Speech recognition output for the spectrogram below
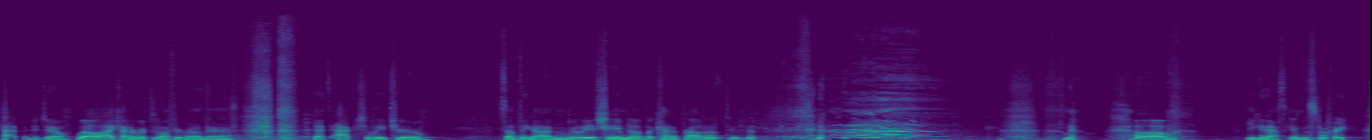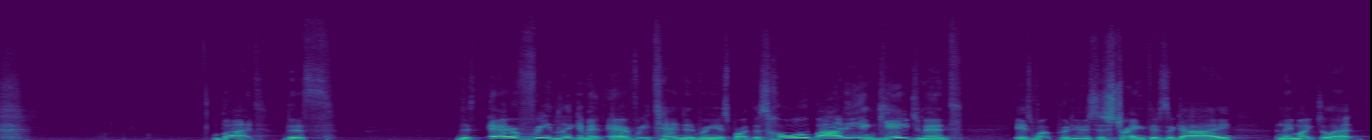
Happened to Joe. Well, I kind of ripped it off your bone there. That's actually true. Something I'm really ashamed of, but kind of proud of, too. no. Um, you can ask him the story. But this this every ligament, every tendon bringing its part. This whole body engagement is what produces strength. There's a guy named Mike Gillette,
